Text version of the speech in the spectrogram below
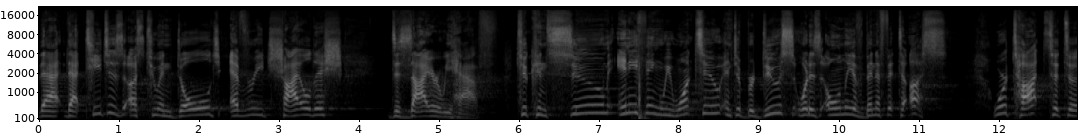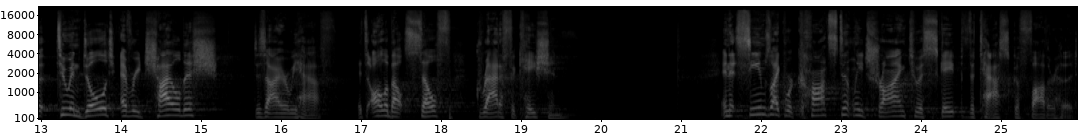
that, that teaches us to indulge every childish desire we have to consume anything we want to and to produce what is only of benefit to us. We're taught to, to, to indulge every childish desire we have. It's all about self gratification. And it seems like we're constantly trying to escape the task of fatherhood,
